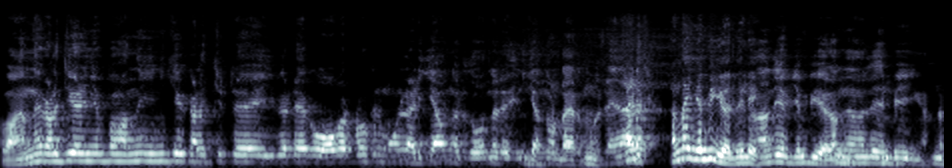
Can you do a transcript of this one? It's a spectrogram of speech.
അപ്പൊ അന്ന് കളിച്ചു കഴിഞ്ഞപ്പോൾ അന്ന് എനിക്ക് കളിച്ചിട്ട് ഇവരുടെയൊക്കെ ഓവർ ബ്ലോക്കിന് മുകളിൽ അടിക്കാവുന്ന ഒരു തോന്നൽ എനിക്ക് അന്ന് ഉണ്ടായിരുന്നു. പക്ഷേ ജമ്പി അന്ന് നല്ല ജമ്പിങ് ഉണ്ടായിരുന്നു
